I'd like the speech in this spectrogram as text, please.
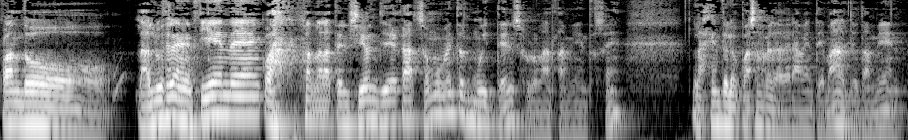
cuando las luces se encienden, cuando, la tensión llega. Son momentos muy tensos los lanzamientos, ¿eh? La gente lo pasa verdaderamente mal, yo también.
